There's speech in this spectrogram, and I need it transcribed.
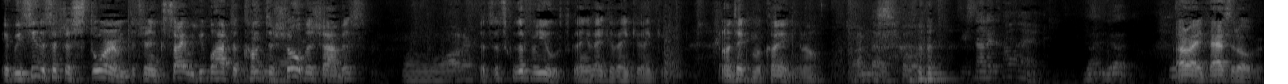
If we see there's such a storm, such an excitement, people have to come to Shul this Shabbos. Want a little water? It's, it's good for you. Thank you, thank you, thank you, thank you. I don't take from a kohen, you know. I'm not a Kohen. He's not a Kohen. Not yet. All right, pass it over.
